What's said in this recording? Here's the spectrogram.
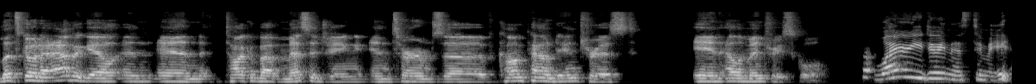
Let's go to Abigail and and talk about messaging in terms of compound interest in elementary school. Why are you doing this to me?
